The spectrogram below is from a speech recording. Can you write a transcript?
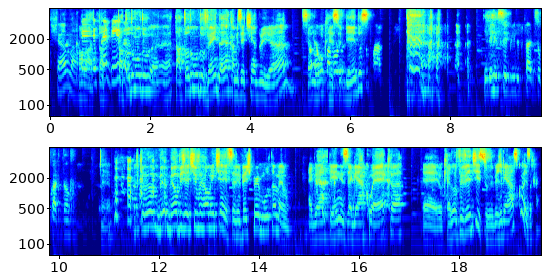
Chama. Olha lá, tá, Recebidos. tá todo mundo, é, tá todo mundo vendo aí a camisetinha do Ian. Você é É louco, recebidos. Aquele recebido que tá do seu cartão. É porque o meu, meu, meu objetivo realmente é esse, é viver de permuta mesmo. É ganhar tênis, é ganhar cueca. É, eu quero viver disso, viver de ganhar as coisas, cara.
